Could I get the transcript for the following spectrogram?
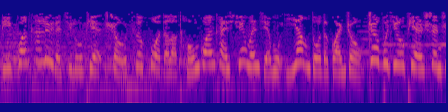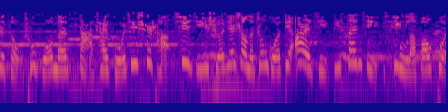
低观看率的纪录片首次获得了同观看新闻节目一样多的观众。这部纪录片甚至走出国门，打开国际市场。续集《舌尖上的中国》第二季、第三季吸引了包括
